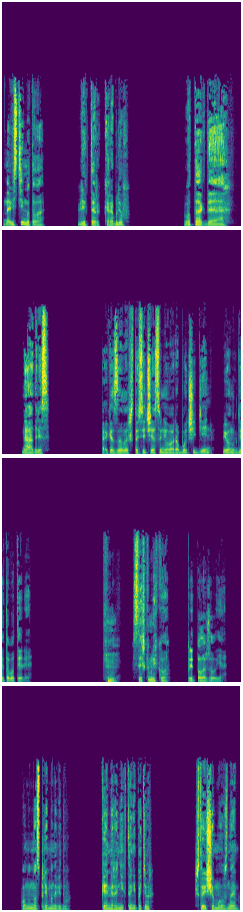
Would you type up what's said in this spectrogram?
Навестим этого. Виктор Кораблев? Вот так, да. Адрес. Оказалось, что сейчас у него рабочий день, и он где-то в отеле. «Хм, слишком легко», — предположил я. «Он у нас прямо на виду. Камеры никто не потер? Что еще мы узнаем?»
